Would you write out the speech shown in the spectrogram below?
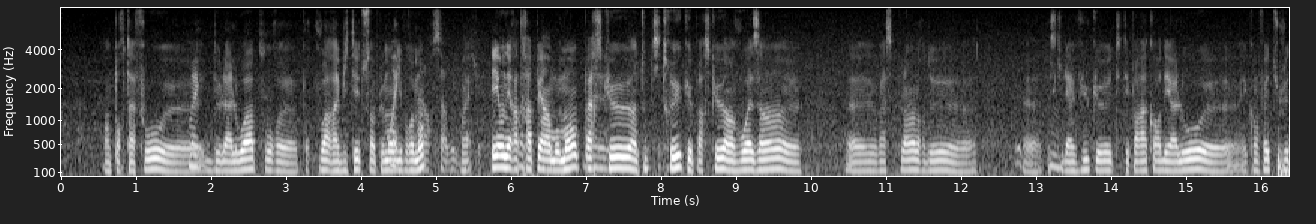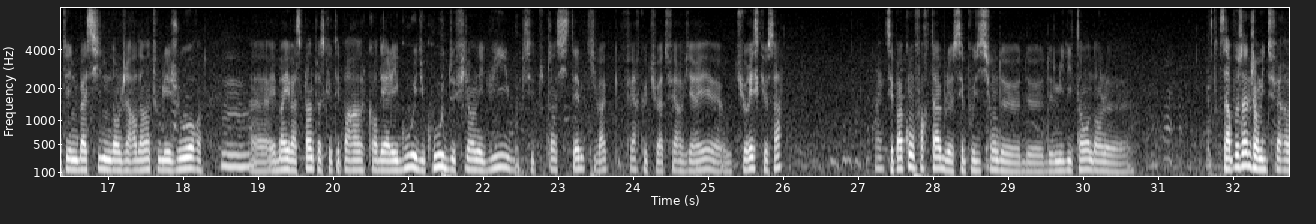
en porte-à-faux euh, de la loi pour, euh, pour pouvoir habiter tout simplement librement. Et on est rattrapé à un moment parce que un tout petit truc, parce que un voisin euh, va se plaindre de euh, parce qu'il a vu que tu n'étais pas raccordé à l'eau euh, et qu'en fait tu jetais une bassine dans le jardin tous les jours, hmm. euh, et ben il va se plaindre parce que tu n'es pas raccordé à l'égout et du coup de fil en aiguille c'est tout un système qui va faire que tu vas te faire virer ou tu risques ça. C'est pas confortable ces positions de, de, militants dans le. C'est un peu ça que j'ai envie de faire,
